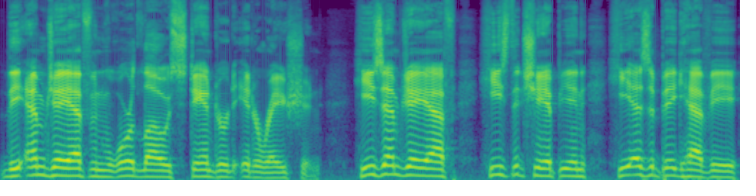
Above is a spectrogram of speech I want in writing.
the MJF and Wardlow standard iteration. He's MJF. He's the champion. He has a big heavy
